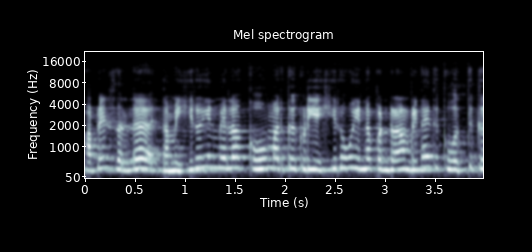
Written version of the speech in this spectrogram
அப்படின்னு சொல்ல நம்ம ஹீரோயின் மேலே கோவமாக இருக்கக்கூடிய ஹீரோவும் என்ன பண்ணுறான் அப்படின்னா இதுக்கு ஒத்துக்கிற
